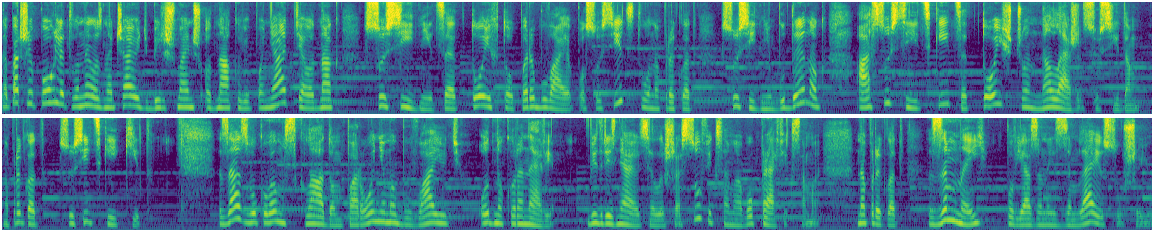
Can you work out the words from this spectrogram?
На перший погляд вони означають більш-менш однакові поняття, однак сусідній це той, хто перебуває по сусідству, наприклад, сусідній будинок, а сусідський це той, що належить сусідам, наприклад, сусідський кіт. За звуковим складом пароніми бувають однокореневі відрізняються лише суфіксами або префіксами. Наприклад, земний пов'язаний з землею сушею,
